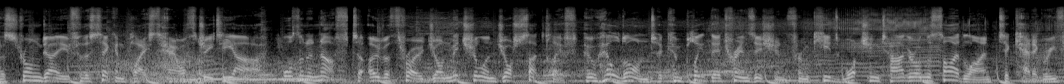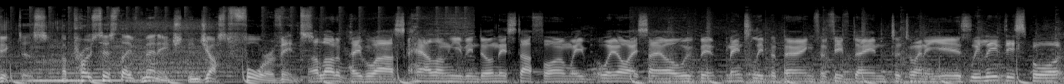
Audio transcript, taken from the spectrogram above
A strong day for the second placed Howarth GTR wasn't enough to overthrow John Mitchell and Josh Sutcliffe, who held on to complete their transition from kids watching Targa on the sideline to category victors, a process they've managed in just four events. A lot of people ask how long you've been doing this stuff for, and we, we always say, oh, we've been mentally preparing for 15 to 20 years. We live this sport,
